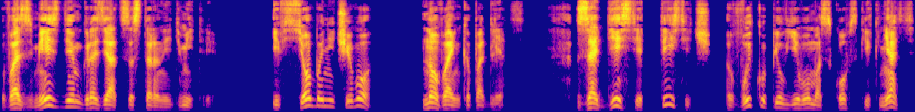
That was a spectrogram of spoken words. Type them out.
Возмездием грозят со стороны Дмитрия. И все бы ничего, но Ванька подлец. За десять тысяч выкупил его московский князь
